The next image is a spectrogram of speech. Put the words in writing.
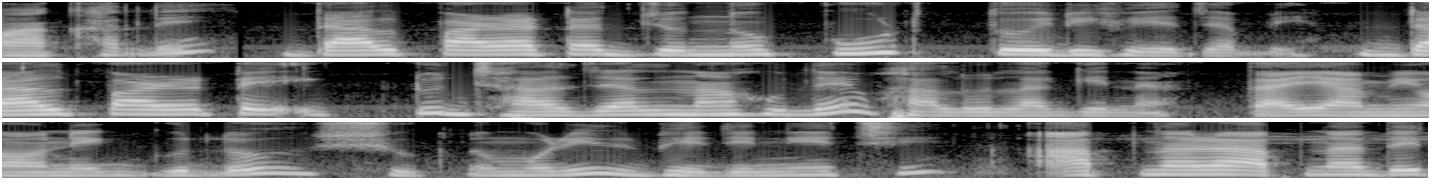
মাখালেই ডাল পাড়াটার জন্য পুর তৈরি হয়ে যাবে। ডাল পাড়াটা একটু ঝালঝাল না হলে ভালো লাগে না। তাই আমি অনেকগুলো শুকনো মরিচ ভেজে নিয়েছি। আপনারা আপনাদের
